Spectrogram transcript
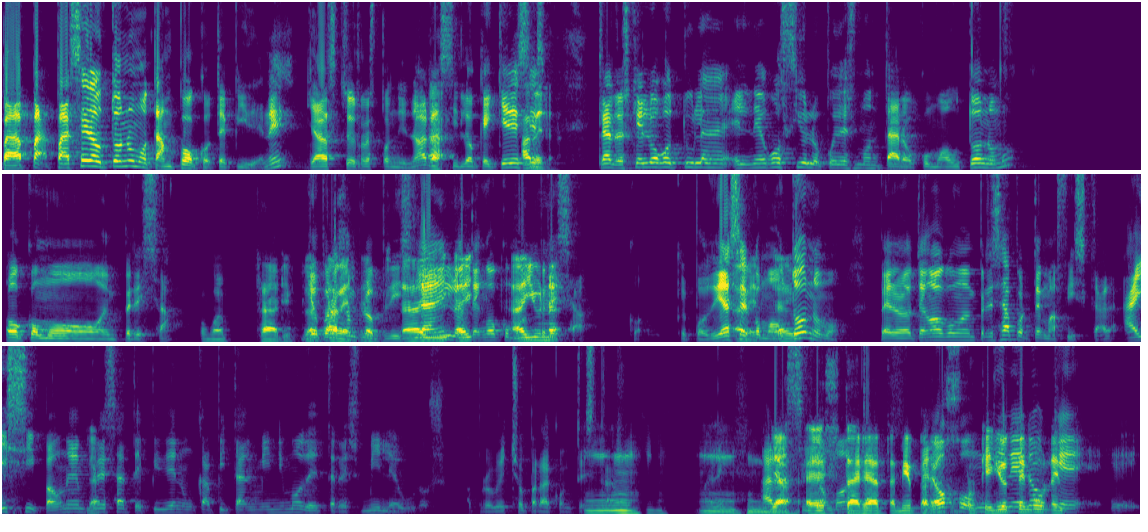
para, para, ser autónomo tampoco te piden, ¿eh? Ya estoy respondiendo. Ahora, ah, si lo que quieres es... Claro, es que luego tú el negocio lo puedes montar o como autónomo o como empresa. Como empresario. Yo, por ejemplo, Prisline lo tengo como empresa que podría ser como autónomo, pero lo tengo como empresa por tema fiscal. Ahí sí, para una empresa te piden un capital mínimo de 3.000 euros. Aprovecho para contestar. también pero ojo, un dinero que, eh,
